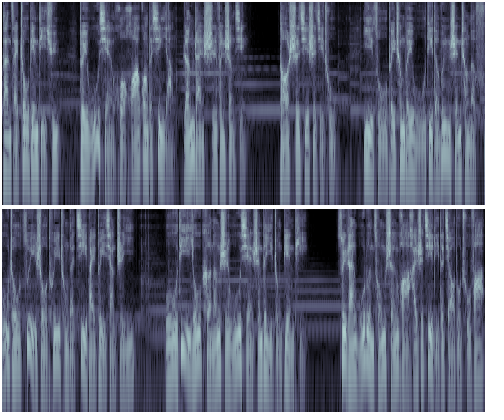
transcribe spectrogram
但在周边地区，对五显或华光的信仰仍然十分盛行。到十七世纪初。一组被称为武帝的瘟神成了福州最受推崇的祭拜对象之一。武帝有可能是五显神的一种变体。虽然无论从神话还是祭礼的角度出发，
